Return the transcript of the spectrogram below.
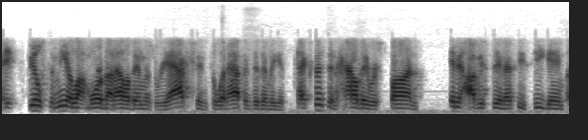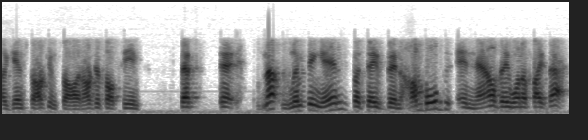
it feels to me a lot more about Alabama's reaction to what happened to them against Texas and how they respond in obviously an SEC game against Arkansas, an Arkansas team that's not limping in, but they've been humbled and now they want to fight back.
